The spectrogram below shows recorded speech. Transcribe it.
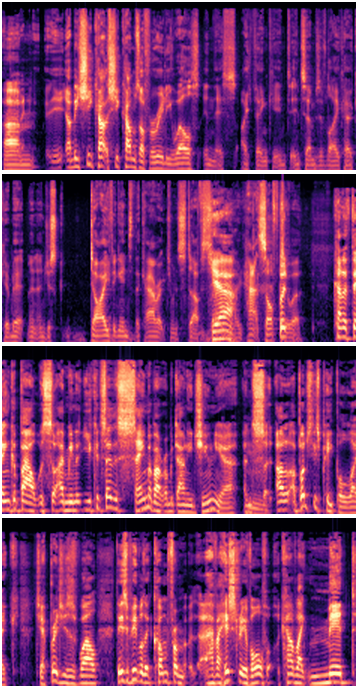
I mean, she she comes off really well in this. I think in in terms of like her commitment and just diving into the character and stuff. So, Yeah. hats off But- to her. Kind of think about was so, I mean you could say the same about Robert Downey Jr. and hmm. so, a, a bunch of these people like Jeff Bridges as well. These are people that come from have a history of all kind of like mid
